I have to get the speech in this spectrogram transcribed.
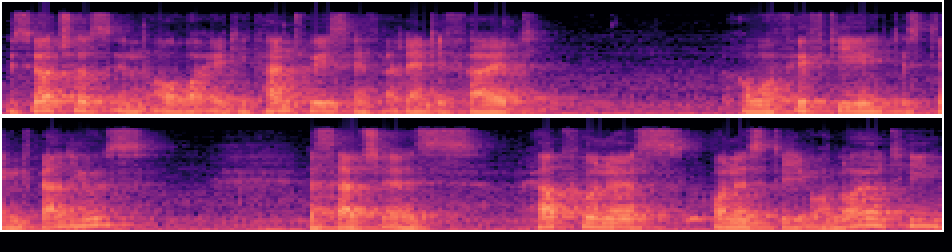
Researchers in over 80 countries have identified over 50 distinct values, such as helpfulness, honesty or loyalty,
